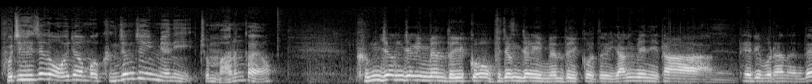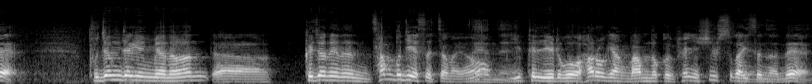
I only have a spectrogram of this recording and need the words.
부재 해제가 오히려 뭐 긍정적인 면이 좀 많은가요? 긍정적인 면도 있고 부정적인 면도 있고 또 양면이 다 네. 대립을 하는데 부정적인 면은 어, 그 전에는 삼부지 했었잖아요. 네, 네. 이틀 이르고 하루 그냥 마음 놓고 편히 쉴 수가 네, 있었는데 네, 네.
